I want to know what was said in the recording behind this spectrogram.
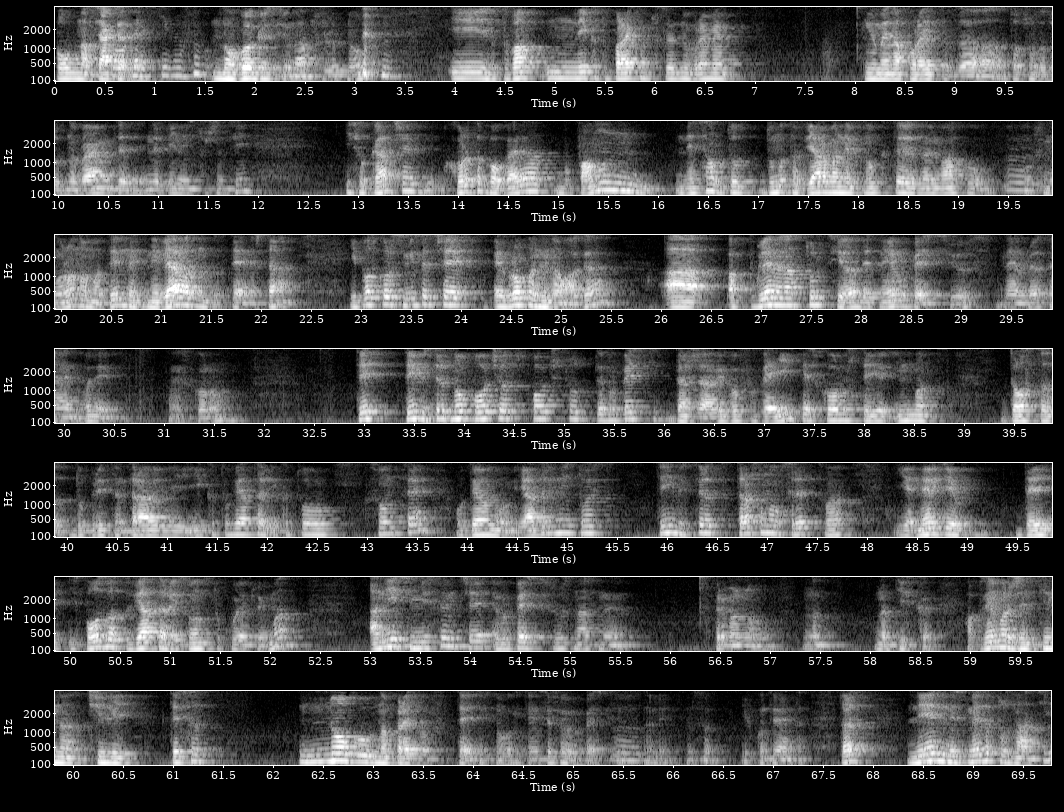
по-насякъде. По-агресивно. Много агресивна, абсолютно. И затова ние като правихме последно време имаме една поредица за точно възобновяемите енергийни източници. И се оказа, че хората в България буквално не само думата вярване в науката е нали, малко оксиморон, ама те не, не вярват в тези неща. И по-скоро си мислят, че Европа не налага, а ако погледнем една Турция, дет не е Европейски съюз, най-вероятно няма да бъде скоро, те, те инвестират много повече от повечето от европейски държави в ВЕИ. Те скоро ще имат доста добри централи и като вятър, и като слънце, отделно ядрени, т.е. те инвестират страшно много средства и енергия да използват вятъра и слънцето, което имат, а ние си мислим, че Европейски съюз нас не, примерно, натиска. Ако вземем Аржентина, Чили, те са много напред в тези технологии. Те не са в Европейски съюз, mm. нали? и в континента. Тоест, ние не сме запознати,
